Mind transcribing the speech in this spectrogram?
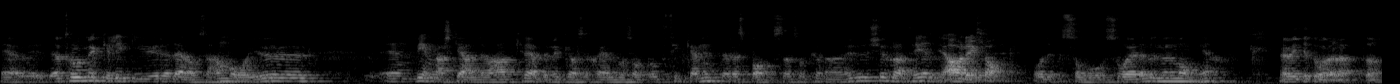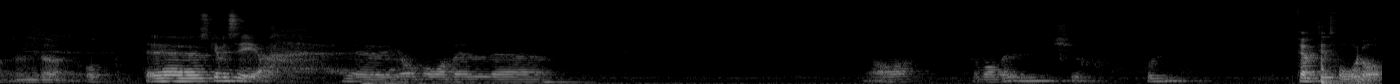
Eh, Jag tror mycket ligger ju i det där också. Han var ju en vinnarskalle och han krävde mycket av sig själv och sånt. Och fick han inte responsen så kunde han ju tjura till. Ja, det är klart. Och det, så, så är det väl med många. Men vilket år är detta? Och, Eh, ska vi se. Eh, jag var väl... Eh, ja, jag var väl 27. 52 då.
